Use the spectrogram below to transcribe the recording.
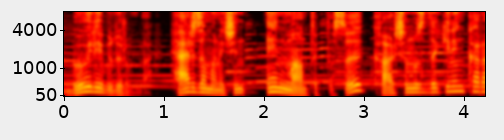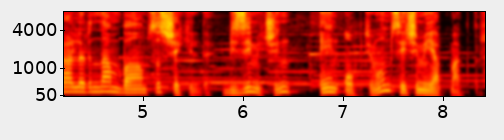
böyle bir durumda her zaman için en mantıklısı karşımızdakinin kararlarından bağımsız şekilde bizim için en optimum seçimi yapmaktır.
